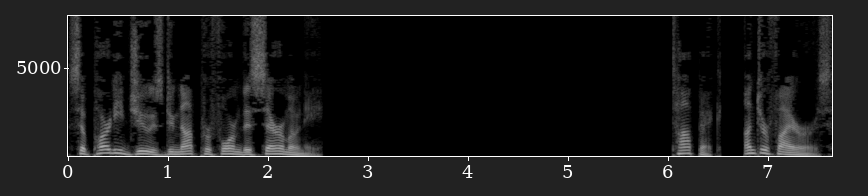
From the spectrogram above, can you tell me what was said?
Sephardi Jews do not perform this ceremony. Unterfirers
